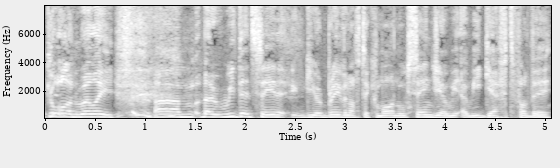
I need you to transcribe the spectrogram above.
Go on, Willie. Um, now we did say that you're brave enough to come on. We'll send you a wee, a wee gift for the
